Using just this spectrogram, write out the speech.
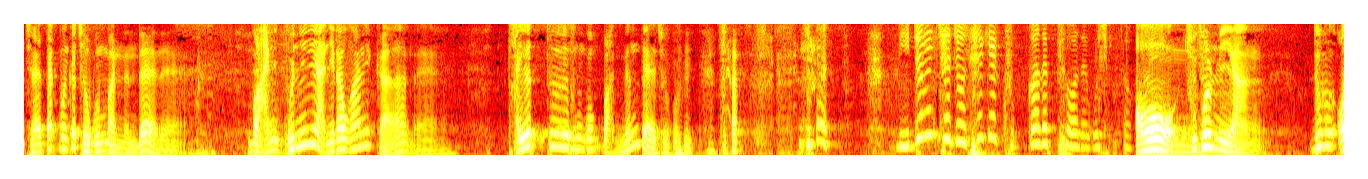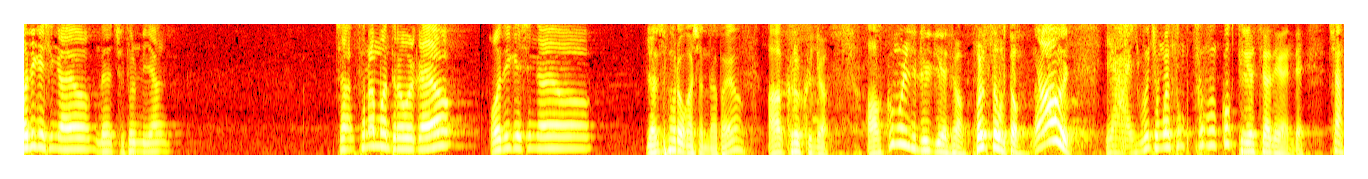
제가 딱 보니까 저분 맞는데, 네. 뭐 아니, 본인이 아니라고 하니까, 네. 다이어트 성공 맞는데, 저분. 자, 리듬 체조 세계 국가대표가 되고 싶다고. 어, 주솔미 양. 누구, 어디 계신가요? 네, 주솔미 양. 자, 손 한번 들어볼까요? 어디 계신가요? 연습하러 가셨나 봐요. 아, 그렇군요. 어, 꿈을 이루기 위해서 벌써부터. 아우, 야, 이분 정말 상, 상품 꼭 드렸어야 되는데. 자,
